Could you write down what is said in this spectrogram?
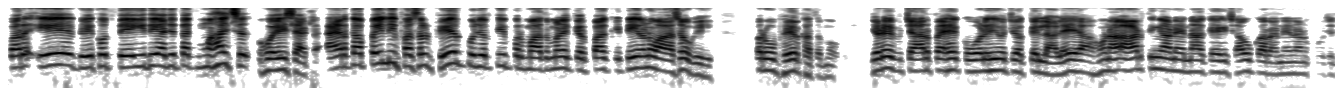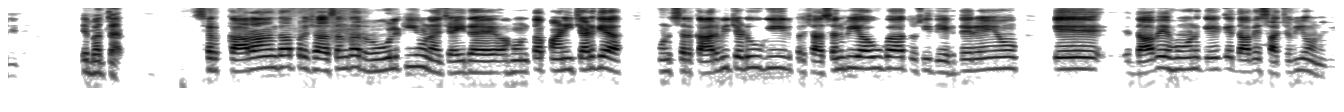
ਪਰ ਇਹ ਦੇਖੋ 23 ਦੇ ਅਜੇ ਤੱਕ ਮਹਜ ਹੋਏ ਸੈੱਟ। ਐਰਕਾ ਪਹਿਲੀ ਫਸਲ ਫੇਰ ਕੁਦਰਤੀ ਪ੍ਰਮਾਤਮਾ ਨੇ ਕਿਰਪਾ ਕੀਤੀ, ਇਹਨਾਂ ਨੂੰ ਆਸ ਹੋ ਗਈ, ਪਰ ਉਹ ਫੇਰ ਖਤਮ ਹੋ ਗਈ। ਜਿਹੜੇ ਚਾਰ ਪੈਸੇ ਕੋਲ ਹੀ ਉਹ ਚੁੱਕ ਕੇ ਲਾ ਲਏ ਆ। ਹੁਣ ਆੜਤੀਆਂ ਨੇ ਨਾ ਕਿ ਸ਼ਾਹੂਕਾਰਾਂ ਨੇ ਇਹਨਾਂ ਨੂੰ ਕੁਝ ਨਹੀਂ ਦੇਣਾ। ਇਹ ਬੱਤਰ ਸਰਕਾਰਾਂ ਦਾ ਪ੍ਰਸ਼ਾਸਨ ਦਾ ਰੋਲ ਕੀ ਹੋਣਾ ਚਾਹੀਦਾ ਹੈ? ਹੁਣ ਤਾਂ ਪਾਣੀ ਚੜ ਗਿਆ। ਹੁਣ ਸਰਕਾਰ ਵੀ ਚੜੂਗੀ ਪ੍ਰਸ਼ਾਸਨ ਵੀ ਆਊਗਾ। ਤੁਸੀਂ ਦੇਖਦੇ ਰਹੇ ਹੋ ਕਿ ਦਾਅਵੇ ਹੋਣਗੇ ਕਿ ਦਾਅਵੇ ਸੱਚ ਵੀ ਹੋਣਗੇ?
